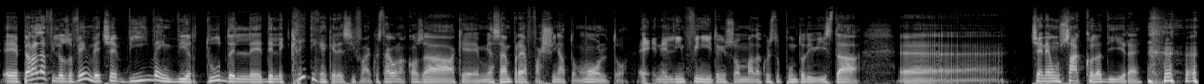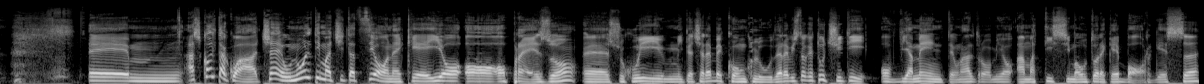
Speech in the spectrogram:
Eh, però la filosofia invece vive in virtù delle, delle, critiche che le si fa, questa è una cosa che mi ha sempre affascinato molto e nell'infinito insomma da questo punto di vista eh, ce n'è un sacco da dire. Ehm, ascolta qua, c'è un'ultima citazione che io ho, ho preso, eh, su cui mi piacerebbe concludere, visto che tu citi ovviamente un altro mio amatissimo autore che è Borges. A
